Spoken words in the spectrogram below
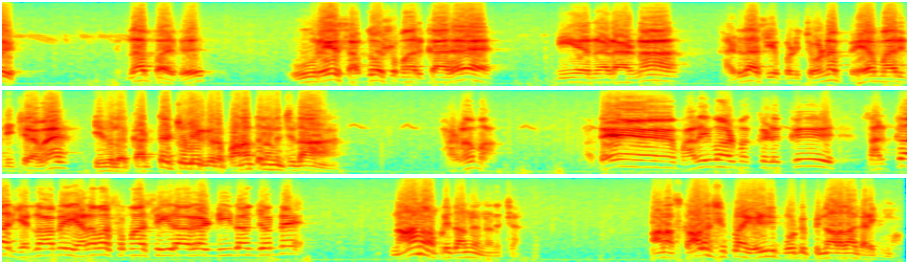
ஏய், என்னப்பா இது? ஊரே சந்தோஷமா இருக்காக. நீ என்னடான்னா கடுதாசிய படிச்ச உடனே பே மாதிரி நிக்கிறவன். இதுல கட்ட சொல்லி இருக்கிற பணத்தை நினைச்சுதான். பணமா? அதே மலைவாழ் மக்களுக்கு சர்க்கார் எல்லாமே இலவசமா செய்யறாங்க நீ தான் சொன்ன? நானும் அப்படிதானே நினைச்சேன். ஆனா ஸ்காலர்ஷிப்லாம் எழுதி போட்டு பின்னாலதான் கிடைக்குமா?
